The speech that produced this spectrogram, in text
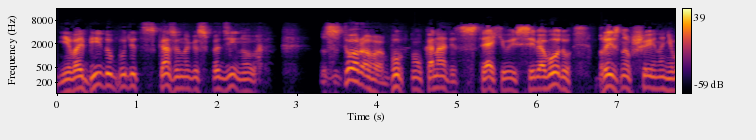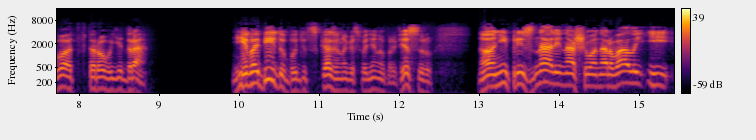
Не в обиду будет сказано господину. Здорово, буркнул канадец, стряхивая из себя воду, брызнувшую на него от второго ядра. Не в обиду будет сказано господину профессору, но они признали нашего Нарвала и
